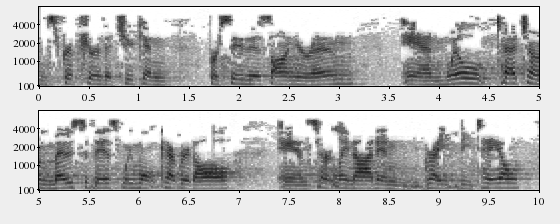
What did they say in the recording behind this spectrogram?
some scripture that you can pursue this on your own. And we'll touch on most of this. We won't cover it all, and certainly not in great detail.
